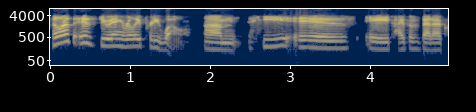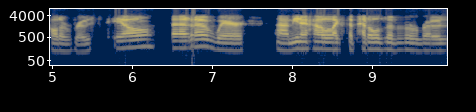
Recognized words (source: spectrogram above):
Philip is doing really pretty well. Um, he is a type of betta called a rose tail betta, where um, you know how like the petals of a rose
